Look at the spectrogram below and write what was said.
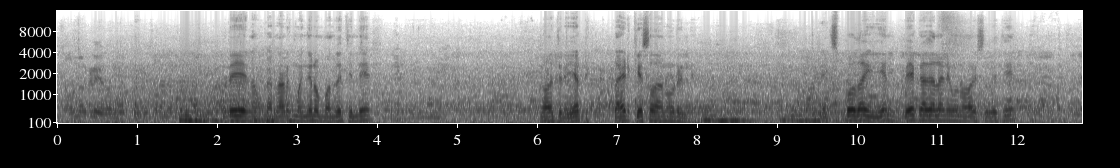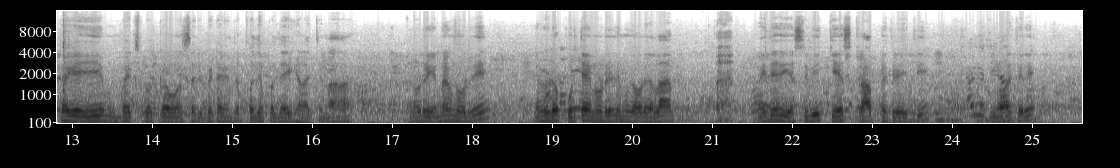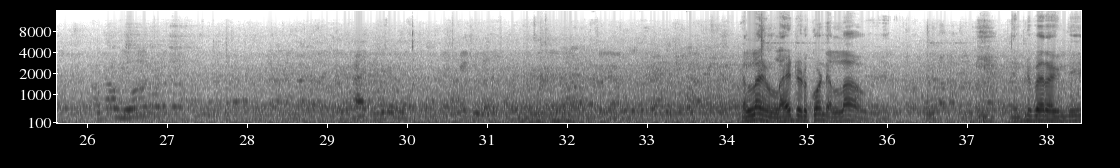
ನೋಡಿ ನಮ್ಮ ಕರ್ನಾಟಕ ಮಂದಿನೂ ಬಂದೈತಿ ಇಲ್ಲಿ. ನೋಡ್ತೀರಿ ಎಷ್ಟು ಫ್ಲೈಟ್ ಕೇಸ್ ಅದ ನೋಡ್ರಿ ಇಲ್ಲಿ. ಎಕ್ಸ್ಪೋದಾಗ ಏನು ಬೇಕಾದೆಲ್ಲ ನೀವು ನೋಡಕ್ಕೆ ಸಿಗ್ತೈತಿ. ಹಾಗಾಗಿ ಈ ಮುಂಬೈ ಎಕ್ಸ್ಪೋಕ್ಕೆ ಒಂದ್ಸರಿ ಅಂತ ಪದೇ ಪದೇ ಹೇಳತ್ತೀನಿ ನಾ ನೋಡ್ರಿ ಇನ್ನೊಂದು ನೋಡಿರಿ ನಮ್ಮ ವಿಡಿಯೋ ಪೂರ್ತಿಯಾಗಿ ನೋಡಿರಿ ನಿಮಗೆ ಅವರೆಲ್ಲ ಐದು ಎಸ್ ವಿ ಕೇಸ್ ಕ್ರಾಫ್ಟ್ ಅಂತ ಐತಿ. ನೋಡ್ತೀರಿ. ಎಲ್ಲ ಲೈಟ್ ಹಿಡ್ಕೊಂಡು ಎಲ್ಲ ಎಂಪ್ಲಿಫೈರ್ ಆಗಲಿ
